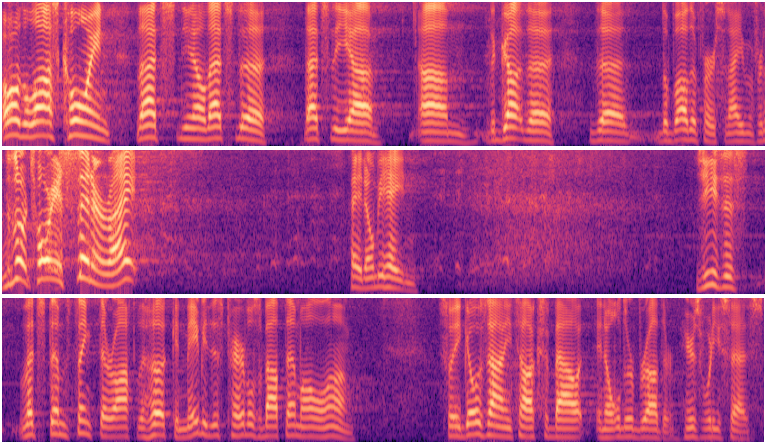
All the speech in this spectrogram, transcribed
Oh, the lost coin, that's, you know, that's the, that's the, uh, um, the, the, the, the other person, I even for the notorious sinner, right? Hey, don't be hating. Jesus lets them think they're off the hook, and maybe this parable's about them all along. So he goes on, he talks about an older brother. Here's what he says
